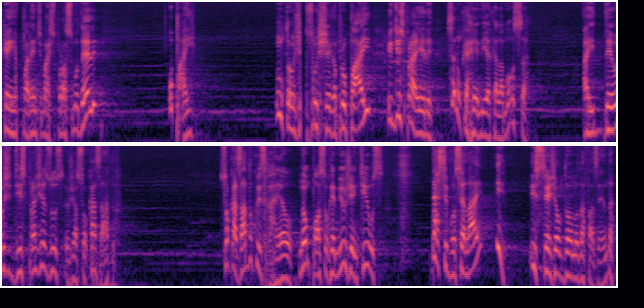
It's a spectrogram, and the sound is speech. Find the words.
Quem é o parente mais próximo dele? Pai. Então Jesus chega para o pai e diz para ele: Você não quer remir aquela moça? Aí Deus diz para Jesus: Eu já sou casado. Sou casado com Israel, não posso remir os gentios. Desce você lá e, e seja o dono da fazenda.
